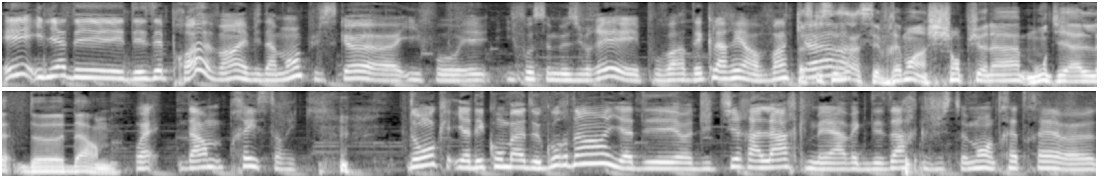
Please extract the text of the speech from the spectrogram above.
Et il y a des, des épreuves, hein, évidemment, puisque euh, il faut il faut se mesurer et pouvoir déclarer un Parce vainqueur. que c'est ça, c'est vraiment un championnat mondial de d'armes. Ouais, d'armes préhistoriques. Donc, il y a des combats de gourdins, il y a des, euh, du tir à l'arc, mais avec des arcs justement très très euh,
